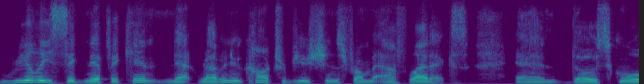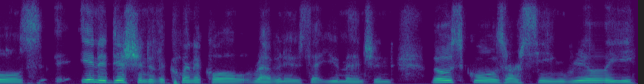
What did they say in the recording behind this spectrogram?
really significant net revenue contributions from athletics. And those schools, in addition to the clinical revenues that you mentioned, those schools are seeing really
